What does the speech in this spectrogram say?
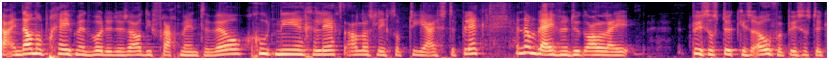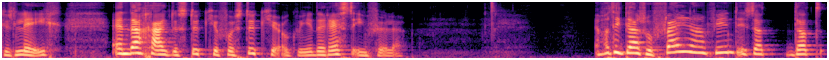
Nou, en dan op een gegeven moment worden dus al die fragmenten wel goed neergelegd. Alles ligt op de juiste plek. En dan blijven natuurlijk allerlei puzzelstukjes over, puzzelstukjes leeg. En dan ga ik dus stukje voor stukje ook weer de rest invullen. En wat ik daar zo fijn aan vind, is dat, dat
